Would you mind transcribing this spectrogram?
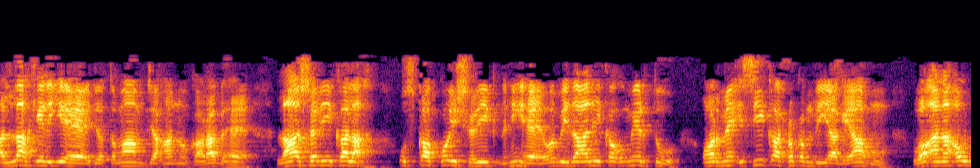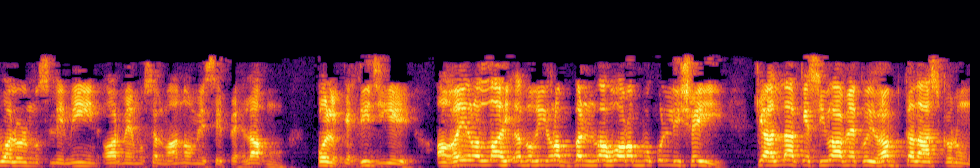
اللہ کے لیے ہے، جو تمام جہانوں کا رب ہے. لا شریک اللہ اس کا کوئی شریک نہیں ہے. وہ بدالی کا امیر تو اور میں اسی کا حکم دیا گیا ہوں. وہ انا اول المسلمین اور میں مسلمانوں میں سے پہلا ہوں۔ قل کہہ دیجیے اغیر اللہ ابغی ربا وهو رب كل شيء، کہ اللہ کے سوا میں کوئی رب تلاش کروں۔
